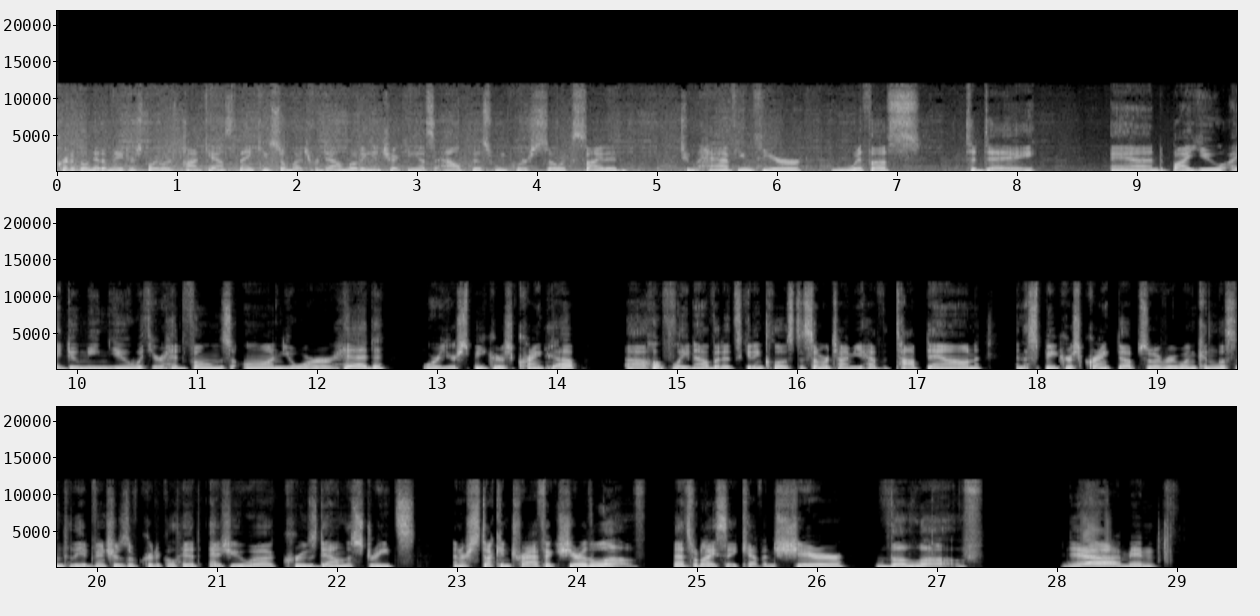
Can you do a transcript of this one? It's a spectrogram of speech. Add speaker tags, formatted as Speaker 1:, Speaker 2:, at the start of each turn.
Speaker 1: Critical Hit, a Major Spoilers podcast. Thank you so much for downloading and checking us out this week. We're so excited to have you here with us today. And by you, I do mean you with your headphones on your head or your speakers cranked up. Uh, hopefully, now that it's getting close to summertime, you have the top down and the speakers cranked up so everyone can listen to the adventures of Critical Hit as you uh, cruise down the streets and are stuck in traffic. Share the love. That's what I say, Kevin. Share the love.
Speaker 2: Yeah, I mean,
